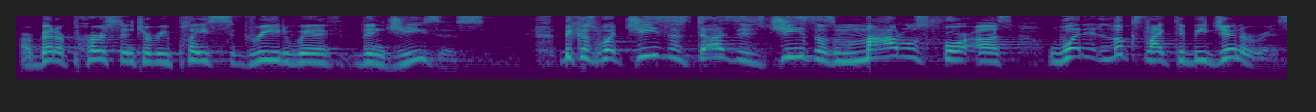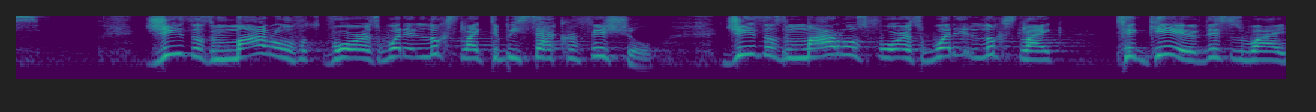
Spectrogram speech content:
or better person to replace greed with than Jesus? Because what Jesus does is Jesus models for us what it looks like to be generous. Jesus models for us what it looks like to be sacrificial. Jesus models for us what it looks like to give. This is why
